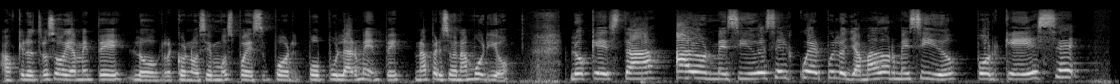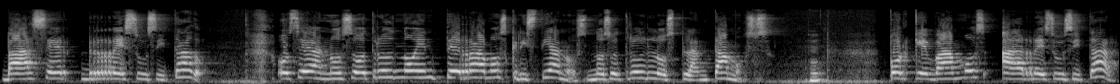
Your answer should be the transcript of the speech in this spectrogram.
aunque nosotros obviamente lo reconocemos pues por, popularmente, una persona murió, lo que está adormecido es el cuerpo y lo llama adormecido porque ese va a ser resucitado. O sea, nosotros no enterramos cristianos, nosotros los plantamos. Porque vamos a resucitar.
